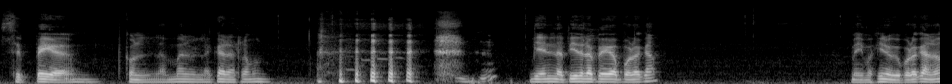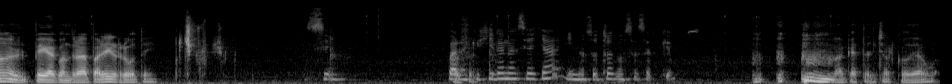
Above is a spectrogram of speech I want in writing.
Se pega con la mano en la cara, Ramón. Ujú. Bien, la piedra pega por acá. Me imagino que por acá, ¿no? Pega contra la pared y rebota ahí. Sí. Para que giren hacia allá y nosotros nos acerquemos. Acá está el charco de agua.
